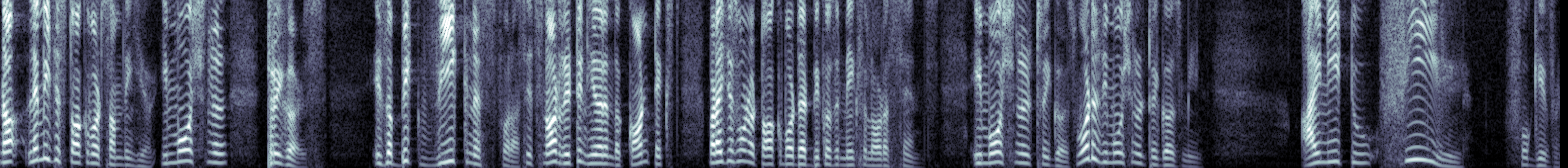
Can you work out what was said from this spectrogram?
Now, let me just talk about something here. Emotional triggers is a big weakness for us. It's not written here in the context, but I just want to talk about that because it makes a lot of sense. Emotional triggers. What does emotional triggers mean? I need to feel forgiven.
